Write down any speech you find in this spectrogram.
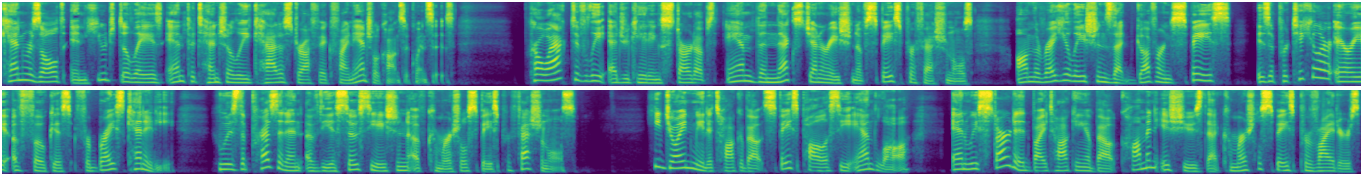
can result in huge delays and potentially catastrophic financial consequences. Proactively educating startups and the next generation of space professionals on the regulations that govern space is a particular area of focus for Bryce Kennedy who is the president of the Association of Commercial Space Professionals. He joined me to talk about space policy and law, and we started by talking about common issues that commercial space providers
